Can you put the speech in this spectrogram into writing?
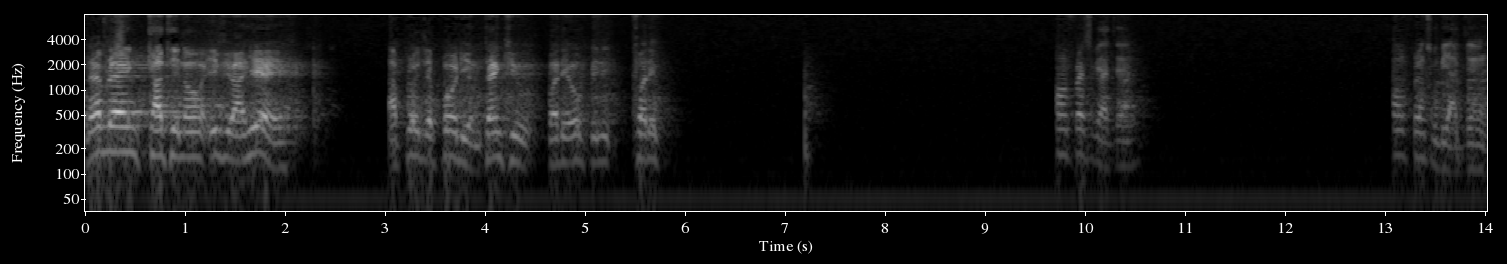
Reverend Katino, if you are here, approach the podium. Thank you for the opening for the Conference will be adjourned. Conference will be adjourned.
